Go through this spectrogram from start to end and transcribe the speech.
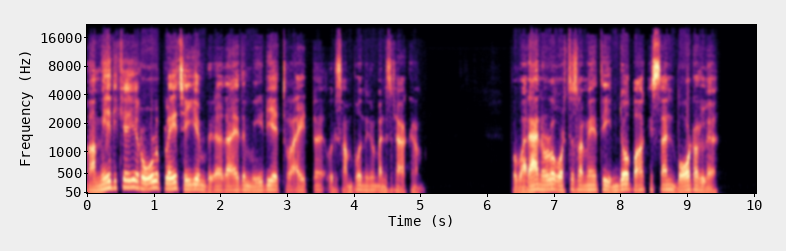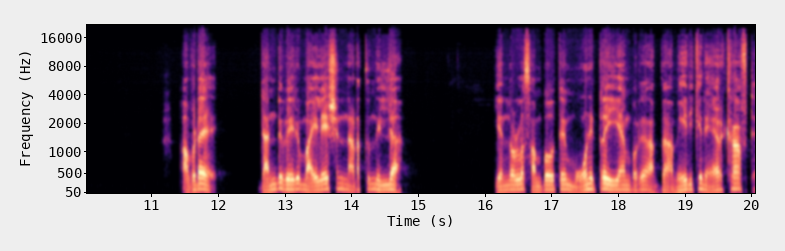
അമേരിക്ക ഈ റോൾ പ്ലേ ചെയ്യുമ്പോൾ അതായത് മീഡിയേറ്ററായിട്ട് ഒരു സംഭവം നിങ്ങൾ മനസ്സിലാക്കണം. ഇപ്പോൾ വരാനുള്ള കുറച്ച് സമയത്ത് ഇൻഡോ പാകിസ്ഥാൻ ബോർഡറിൽ അവിടെ രണ്ടുപേരും വയലേഷൻ നടത്തുന്നില്ല എന്നുള്ള സംഭവത്തെ മോണിറ്റർ ചെയ്യാൻ പറയുന്നത് അമേരിക്കൻ എയർക്രാഫ്റ്റ്.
